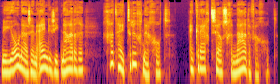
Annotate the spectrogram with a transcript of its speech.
nu Jona zijn einde ziet naderen, gaat hij terug naar God en krijgt zelfs genade van God.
